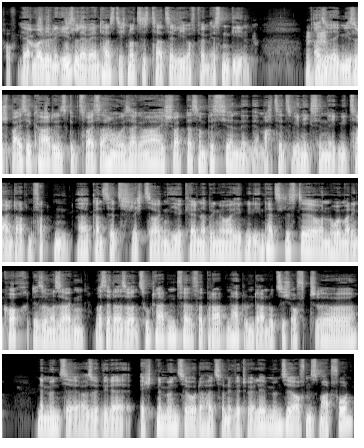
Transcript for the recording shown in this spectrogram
drauf. Ja, weil du den Esel erwähnt hast, ich nutze es tatsächlich oft beim Essen gehen. Mhm. Also irgendwie so Speisekarte, und es gibt zwei Sachen, wo ich sage, ah, ich schwack das so ein bisschen, der, der macht jetzt wenig Sinn, irgendwie Zahlen, Daten, Fakten. Ja, kannst jetzt schlecht sagen, hier Kellner, bring mir mal irgendwie die Inhaltsliste und hol mal den Koch, der soll mal sagen, was er da so an Zutaten ver verbraten hat und da nutze ich oft äh, eine Münze. Also entweder echt eine Münze oder halt so eine virtuelle Münze auf dem Smartphone.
